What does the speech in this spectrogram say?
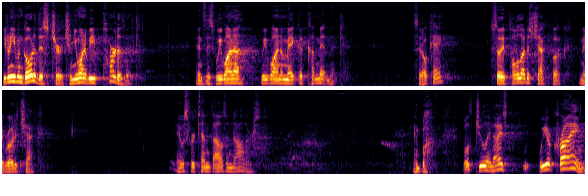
You don't even go to this church, and you want to be part of it and says, We want to we wanna make a commitment. I said, Okay. So they pulled out a checkbook and they wrote a check. It was for $10,000. And both Julie and I, we were crying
